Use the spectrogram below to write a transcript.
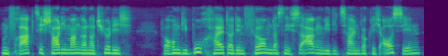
Nun fragt sich Charlie Munger natürlich, warum die Buchhalter den Firmen das nicht sagen, wie die Zahlen wirklich aussehen,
